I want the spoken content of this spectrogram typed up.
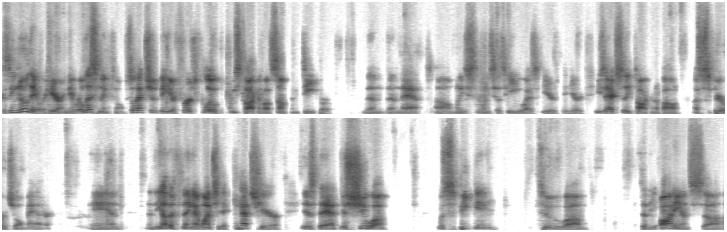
because he knew they were hearing, they were listening to him. So that should be your first clue. He's talking about something deeper than than that uh, when he when he says he who has ears to hear. He's actually talking about a spiritual matter. And and the other thing I want you to catch here is that Yeshua was speaking to um, to the audience uh,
